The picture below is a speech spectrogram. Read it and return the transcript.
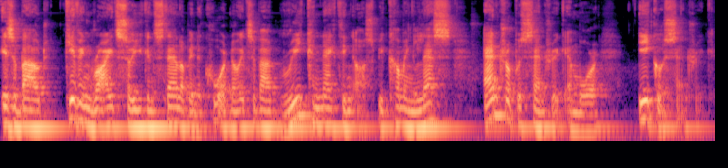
is about giving rights so you can stand up in a court. No it's about reconnecting us becoming less anthropocentric and more ecocentric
